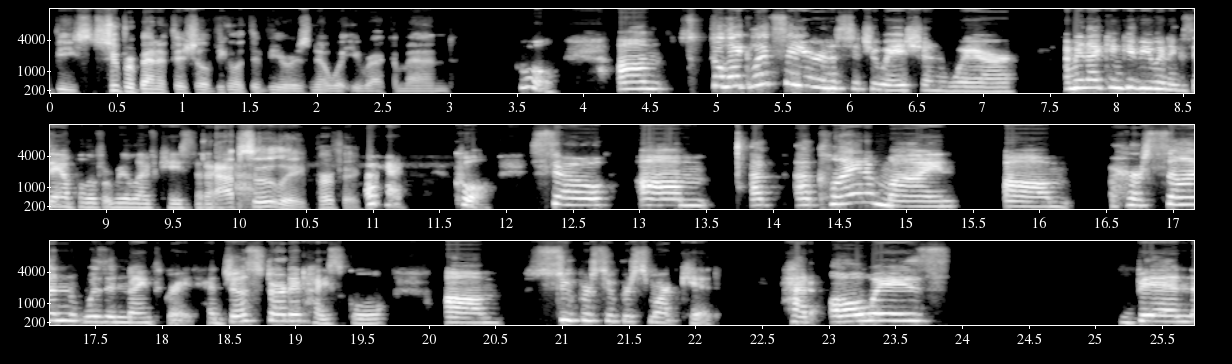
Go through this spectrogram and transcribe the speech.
be super beneficial if you can let the viewers know what you recommend. Cool. Um, so, like, let's say you're in a situation where, I mean, I can give you an example of a real life case that I. Absolutely, perfect. Okay, cool. So, um, a, a client of mine, um, her son was in ninth grade, had just started high school, um, super, super smart kid, had always been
